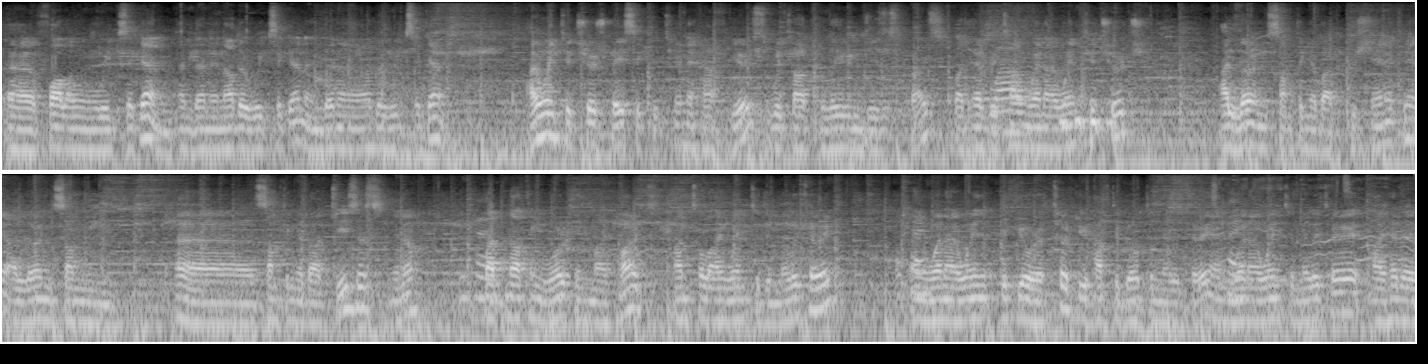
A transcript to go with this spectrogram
uh, following weeks again, and then another weeks again, and then another weeks again. I went to church basically two and a half years without believing Jesus Christ, but every Wow. time when I went to church, I learned something about Christianity. I learned some uh, something about Jesus, you know, Okay. but nothing worked in my heart until I went to the military. Okay. And when I went, if you're a Turk, you have to go to military. And Okay. when I went to military, I had a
